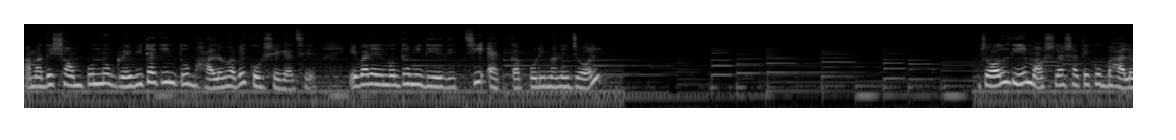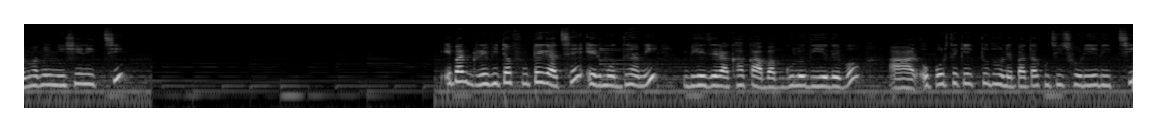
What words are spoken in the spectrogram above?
আমাদের সম্পূর্ণ গ্রেভিটা কিন্তু ভালোভাবে কষে গেছে। এবার এর মধ্যে আমি দিয়ে দিচ্ছি এক কাপ পরিমাণে জল। জল দিয়ে মশলার সাথে খুব ভালোভাবে মিশিয়ে নিচ্ছি। এবার গ্রেভিটা ফুটে গেছে, এর মধ্যে আমি ভেজে রাখা কাবাবগুলো দিয়ে দেব। আর ওপর থেকে একটু ধনে পাতা কুচি ছড়িয়ে দিচ্ছি।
